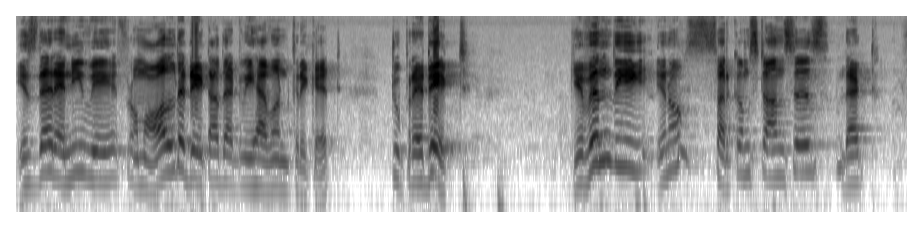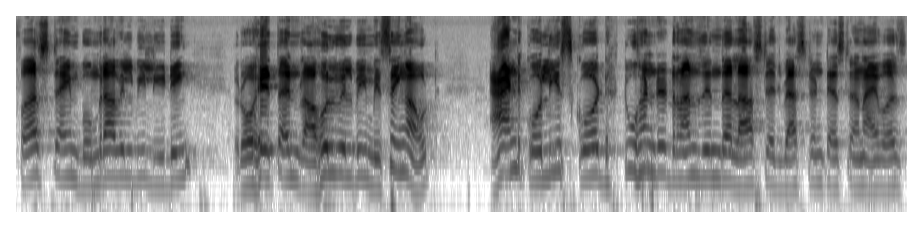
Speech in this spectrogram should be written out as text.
is there any way from all the data that we have on cricket to predict, given the, you know, circumstances that first time Bumrah will be leading, Rohit and Rahul will be missing out, and Kohli scored 200 runs in the last Edgbaston test, and I was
